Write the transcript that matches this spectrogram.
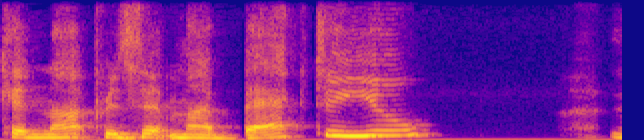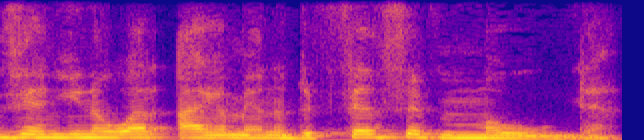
cannot present my back to you, then you know what? I am in a defensive mode.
